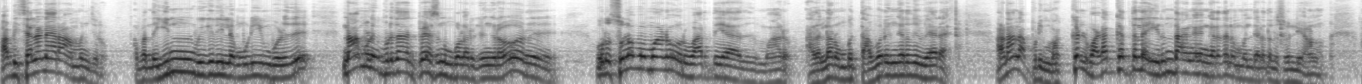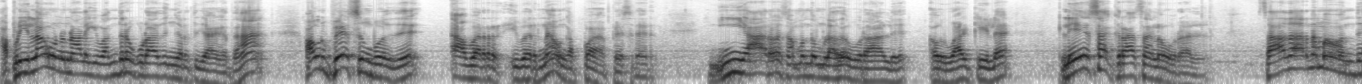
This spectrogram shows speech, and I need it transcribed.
அப்படி சில நேரம் அமைஞ்சிரும். அப்போ அந்த இன் விகுதியில் முடியும் பொழுது நாமளும் இப்படி தான் பேசணும் போல இருக்குங்கிற ஒரு ஒரு சுலபமான ஒரு வார்த்தையாக அது மாறும். அதெல்லாம் ரொம்ப தவறுங்கிறது வேற. ஆனால் அப்படி மக்கள் வழக்கத்தில் இருந்தாங்கங்கிறத நம்ம இந்த இடத்துல சொல்லி ஆகணும். அப்படியெல்லாம் ஒன்று நாளைக்கு வந்துடக்கூடாதுங்கிறதுக்காக தான் அவர் பேசும்போது அவர் இவர்னு அவங்க அப்பா பேசுகிறாரு நீ யாரோ சம்மந்தம் இல்லாத ஒரு ஆள் அவர் வாழ்க்கையில் லேசாக கிராஸ் ஆன ஒரு ஆள். சாதாரணமாக வந்து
